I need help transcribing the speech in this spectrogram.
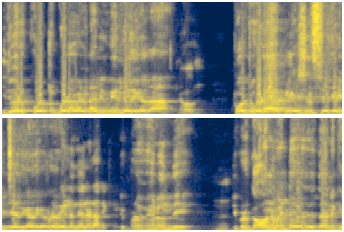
ఇదివరకు కోర్టుకు కూడా వెళ్ళడానికి వీలు లేదు కదా. అవును. కోర్టు కూడా అప్లికేషన్ స్వీకరించేది కాదు కదా. వీళ్ళు వెళ్ళడానికి. ఇప్పుడు వీలుంది. ఇప్పుడు గవర్నమెంట్ దానికి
